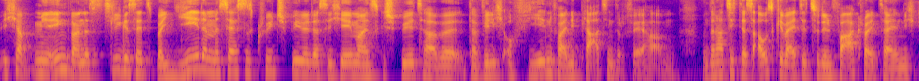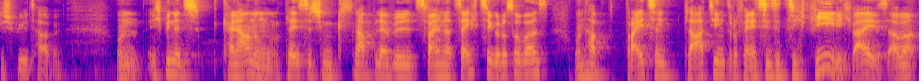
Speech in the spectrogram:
ich habe mir irgendwann das Ziel gesetzt, bei jedem Assassin's Creed-Spiel, das ich jemals gespielt habe, da will ich auf jeden Fall die Platin-Trophäe haben. Und dann hat sich das ausgeweitet zu den Far Cry-Teilen, die ich gespielt habe. Und mhm. ich bin jetzt, keine Ahnung, PlayStation knapp Level 260 oder sowas und habe 13 Platin-Trophäen. Es ist jetzt nicht viel, ich weiß, aber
